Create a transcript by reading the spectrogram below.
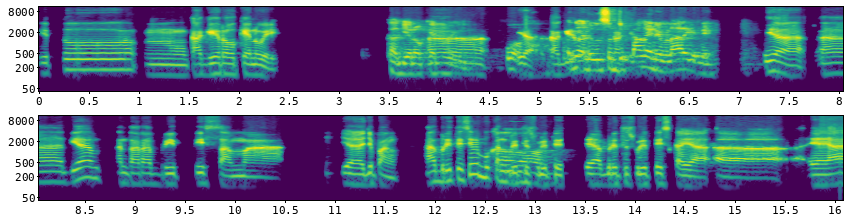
itu hmm, Kagero Kenway. Kagero Kenway. Wah, iya, ini Kagero. ada unsur Kagero- Jepang ini menarik nih. Iya, eh, dia antara British sama ya Jepang. Ah, Britishnya bukan Oh. British British, ya British British kayak eh, ya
